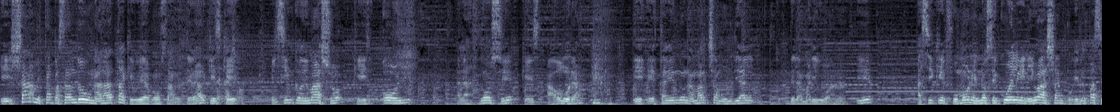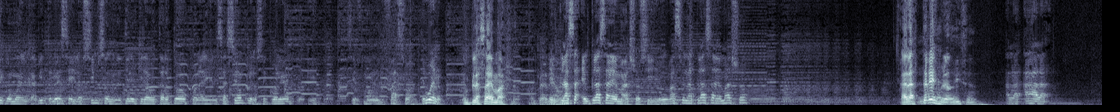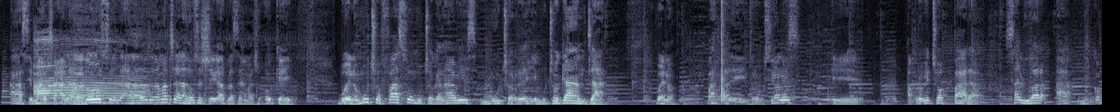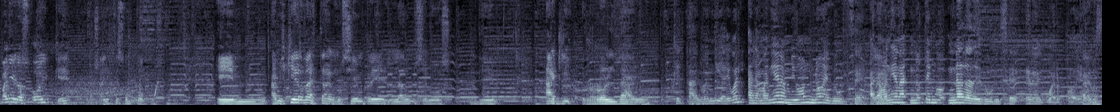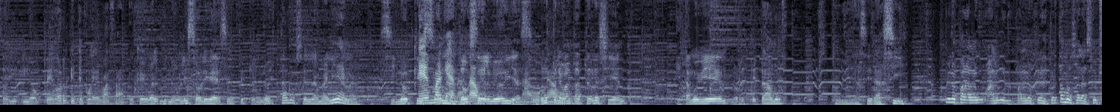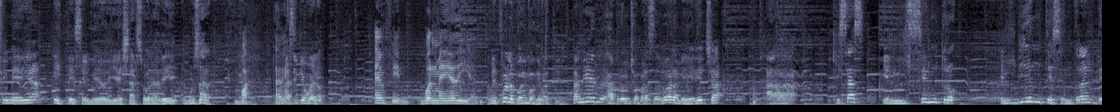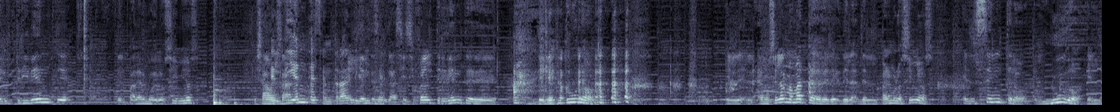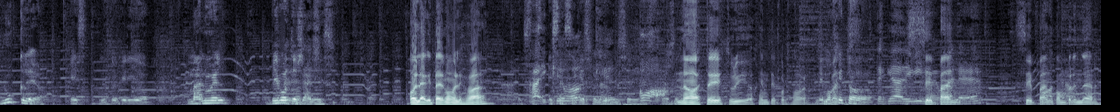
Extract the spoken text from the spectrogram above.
Eh, ya me está pasando una data que voy a, vamos a reiterar, que es que el 5 de mayo, que es hoy, a las 12, que es ahora, eh, está habiendo una marcha mundial de la marihuana. Así que fumones no se cuelguen y vayan, porque no pase como en el capítulo ese de Los Simpsons donde tienen que ir a votar todos por la legalización, pero se cuelgan porque se fumaron un faso antes. Bueno, en Plaza de Mayo, en plaza, en plaza de Mayo, sí. Va a ser una Plaza de Mayo A las 3 me lo dicen. a la... A la ah, se marcha. A las 12, a las 12 de la marcha, a las 12 llega a Plaza de Mayo. Ok. Bueno, mucho faso, mucho cannabis, mucho reggae, mucho ganja. Bueno, basta de introducciones. Eh, aprovecho para saludar a mis compañeros hoy, que como ya dije son pocos. Eh, a mi izquierda está, como siempre, la dulce voz de Aki Roldán. ¿Qué tal? Buen día. Igual a la mañana mi voz no es dulce. A la mañana no tengo nada de dulce en el cuerpo, digamos. Claro. Soy lo peor que te puede pasar. Ok, igual mi nobleza obliga a decirte que no estamos en la mañana, sino que Es son mañana, las 12 Nabu. del mediodía. si vos te levantaste recién, está muy bien, lo respetamos, tu vida será así. Pero para, algún- para los que nos despertamos a las 8 y media, este es el mediodía y ya es hora de almorzar. Bueno, está bien. Así que bueno, En fin, buen mediodía entonces. después lo podemos debatir. También aprovecho para saludar a mi derecha a quizás el centro, el diente central del tridente del Palermo de los Simios, que ya El a- diente central. El diente central. Sí, si fuera el tridente de, Ah, de Neptuno, el, el, digamos, el alma mater de- de la- del Palermo de los Simios, el centro, el nudo, el núcleo, es nuestro querido Manuel Tellanes. Hola, ¿qué tal? ¿Cómo les va? Ah, esa, Ay, esa sí que es una qué- dulce. Oh. No, estoy destruido, gente, por favor. Me mojé todo. Te queda divino Sepan- igual, ¿eh? Sepan Otra. comprender.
